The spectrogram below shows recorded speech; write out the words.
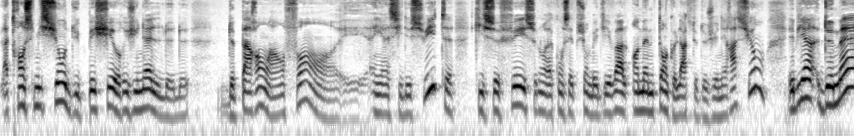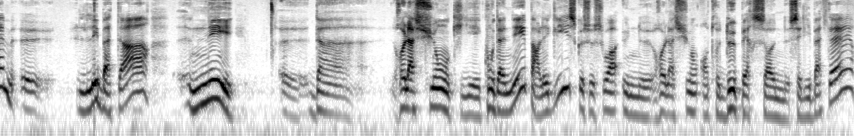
la transmission du péché originel de parents à enfants et, ainsi de suite, qui se fait selon la conception médiévale en même temps que l'acte de génération, eh bien, de même, euh, les bâtards, nés euh, d'un relation qui est condamnée par l'Église, que ce soit une relation entre deux personnes célibataires,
